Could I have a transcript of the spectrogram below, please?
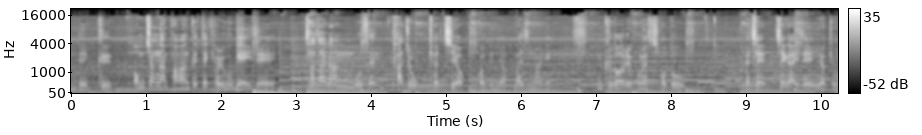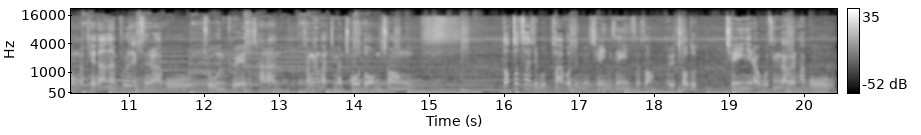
근데 그 엄청난 방황 끝에 결국에 이제 찾아간 곳은 가족 곁이었거든요. 마지막에 그거를 보면서 저도 그러니까 제, 제가 이제 이렇게 뭔가 대단한 프로젝트를 하고 좋은 교회에서 자란 청년 같지만 저도 엄청 떳떳하지 못하거든요 제 인생에 있어서 그리고 저도 죄인이라고 생각을 하고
